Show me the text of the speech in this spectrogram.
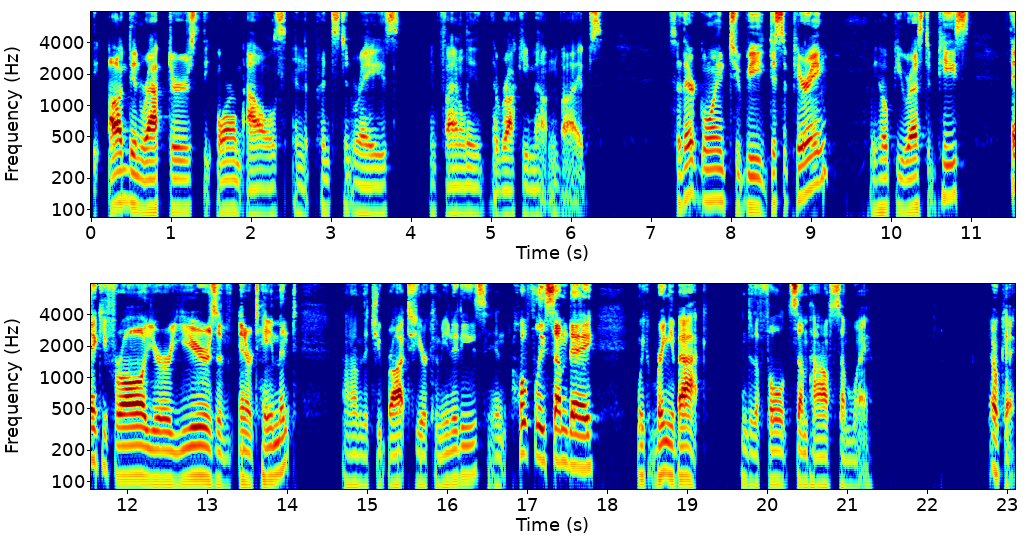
the Ogden Raptors, the Orem Owls, and the Princeton Rays, and finally the Rocky Mountain Vibes. So they're going to be disappearing. We hope you rest in peace. Thank you for all your years of entertainment um, that you brought to your communities, and hopefully someday we can bring you back into the fold somehow, some way. Okay.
